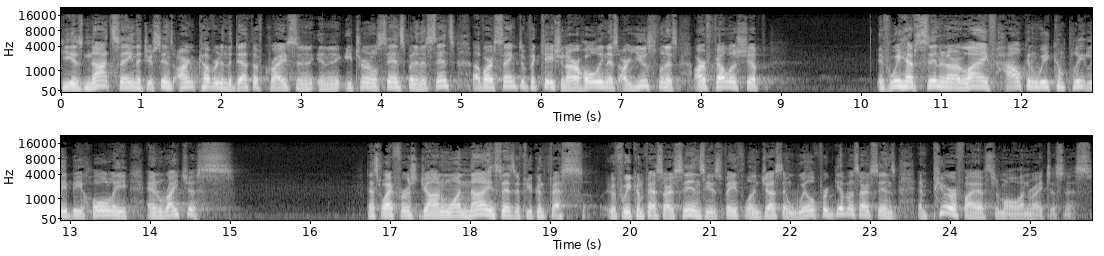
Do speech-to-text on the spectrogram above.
He is not saying that your sins aren't covered in the death of Christ in, in, an eternal sense, but in the sense of our sanctification, our holiness, our usefulness, our fellowship. If we have sin in our life, how can we completely be holy and righteous? That's why 1 John 1 9 says, if you confess if we confess our sins, he is faithful and just and will forgive us our sins and purify us from all unrighteousness.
